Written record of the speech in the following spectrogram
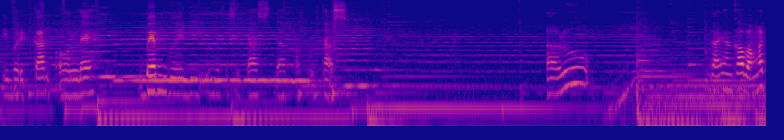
diberikan oleh BEM gue di universitas dan fakultas lalu gak nyangka banget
